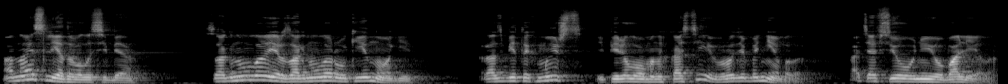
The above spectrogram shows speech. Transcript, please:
Она исследовала себя. Согнула и разогнула руки и ноги. Разбитых мышц и переломанных костей вроде бы не было, хотя все у нее болело.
